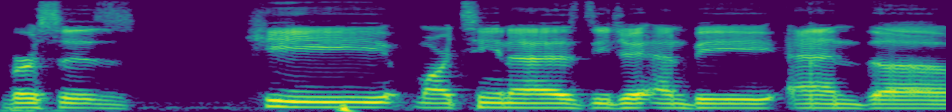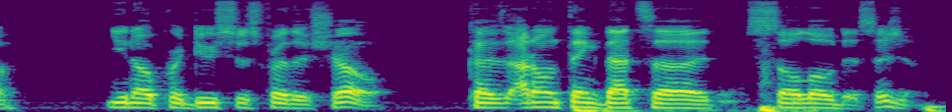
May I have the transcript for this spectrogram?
versus he, Martinez, DJ Envy, and the you know producers for the show. Because I don't think that's a solo decision.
